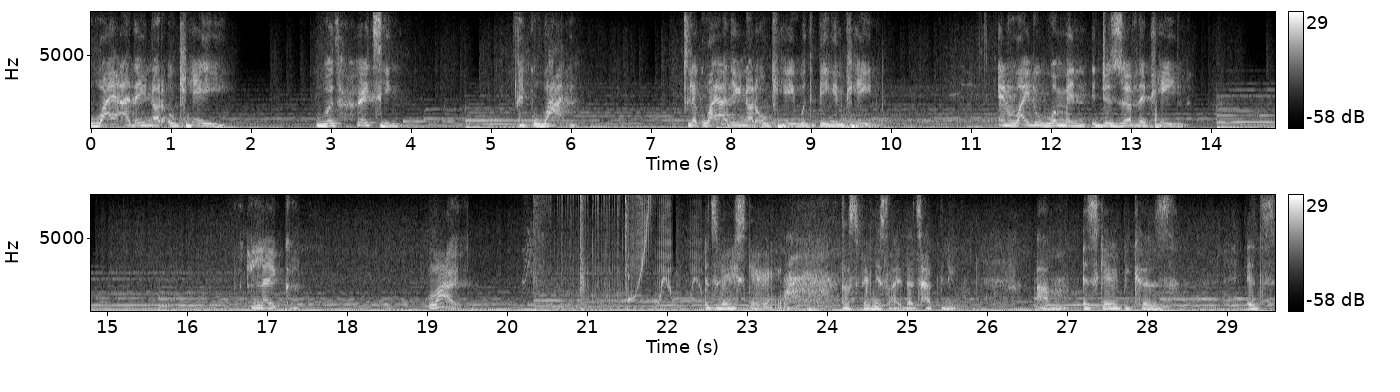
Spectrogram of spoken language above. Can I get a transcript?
Why are they not okay with hurting? Like, why? Like, why are they not okay with being in pain? And why do women deserve the pain? Like, why? It's very scary, this femicide that's happening. Um, it's scary because it's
